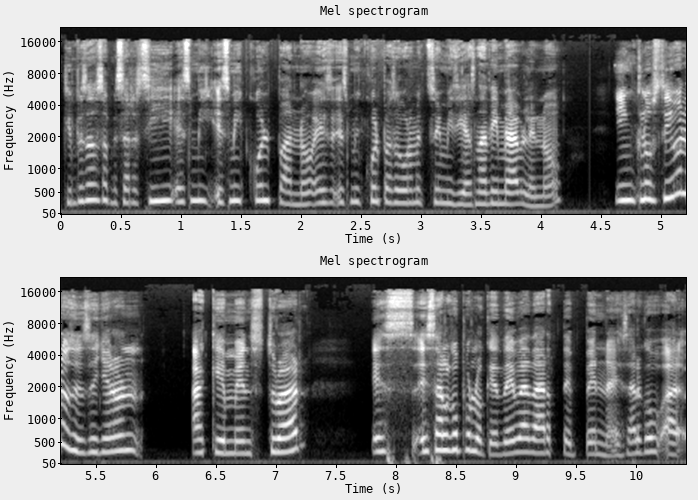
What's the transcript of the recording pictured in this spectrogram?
que empezamos a pensar, sí, es mi, es mi culpa, ¿no? Es, es mi culpa, seguramente soy mis días, nadie me hable, ¿no? Inclusive nos enseñaron a que menstruar es, algo por lo que debe darte pena, es algo ah,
